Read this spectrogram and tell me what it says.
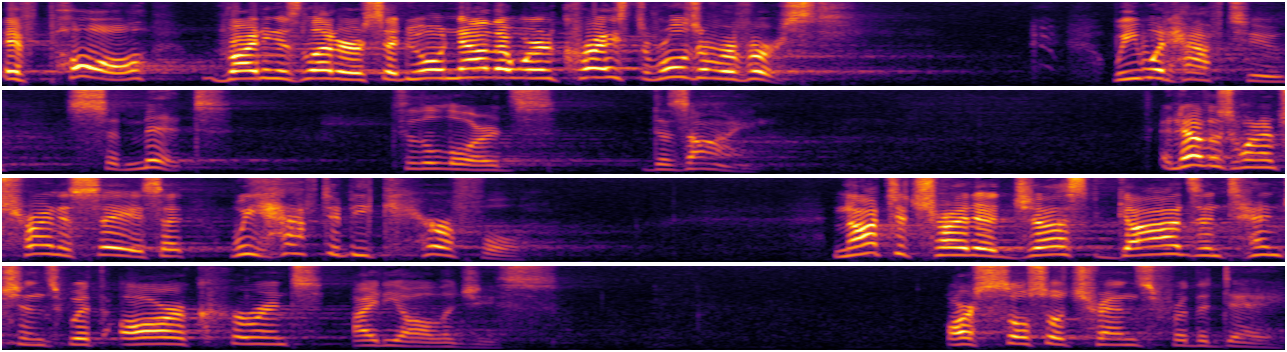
If Paul, writing his letter, said, Oh, now that we're in Christ, the roles are reversed, we would have to submit to the Lord's design. In other words, what I'm trying to say is that we have to be careful not to try to adjust God's intentions with our current ideologies, our social trends for the day.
